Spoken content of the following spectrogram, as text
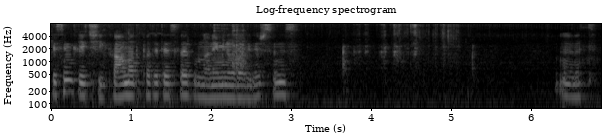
Kesinlikle çiğ kalmadı patatesler. Bundan emin olabilirsiniz. Evet.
